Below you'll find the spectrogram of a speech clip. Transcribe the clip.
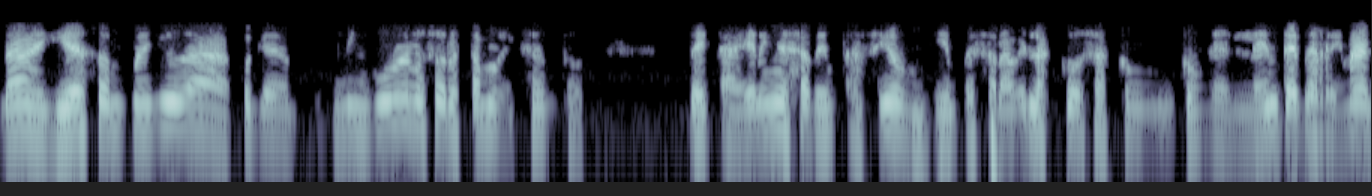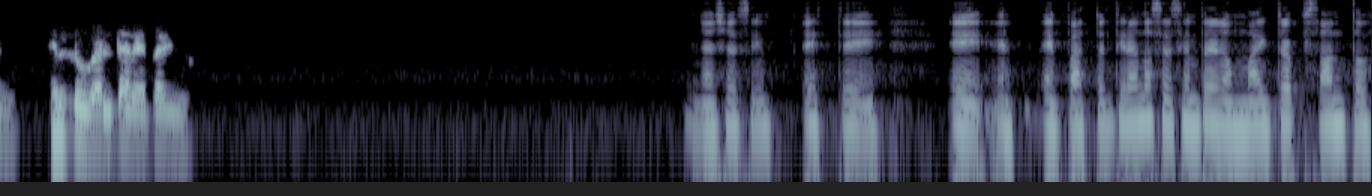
¿Verdad? Y eso me ayuda porque ninguno de nosotros estamos exentos de caer en esa tentación y empezar a ver las cosas con, con el lente terrenal en lugar del eterno. Ya, sí. Este, eh, el pastor tirándose siempre los mic drops santos.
